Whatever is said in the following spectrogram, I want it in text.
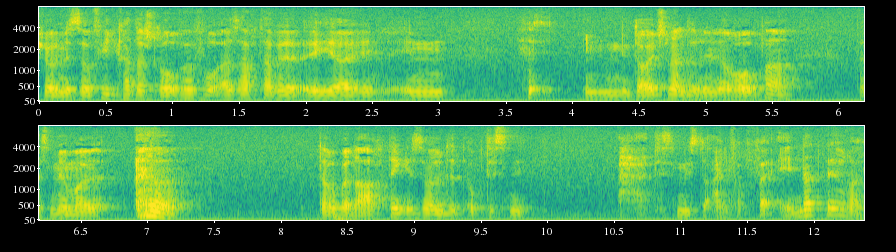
schon so viel Katastrophe verursacht haben hier in, in, in Deutschland und in Europa, dass wir mal darüber nachdenken sollten, ob das nicht, ah, das müsste einfach verändert werden.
